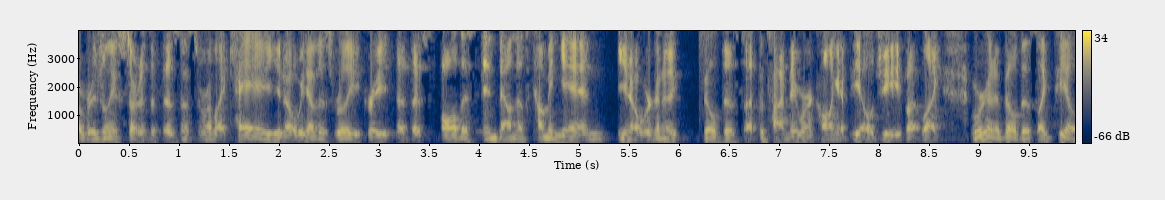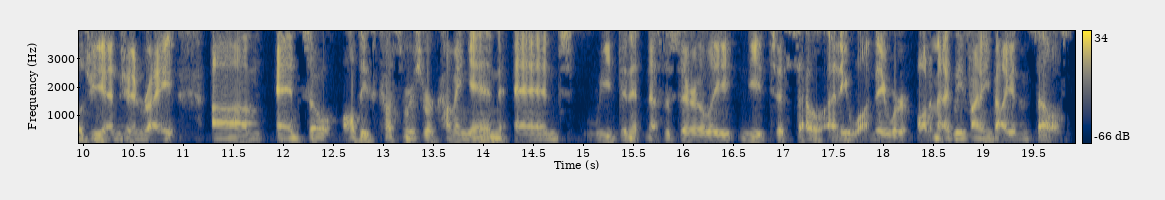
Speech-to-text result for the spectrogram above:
originally started the business and we're like, hey, you know, we have this really great that this all this inbound that's coming in. You know, we're gonna build this at the time they weren't calling it PLG, but like we're gonna build this like PLG engine, right? Um, and so all these customers were coming in and we didn't necessarily need to sell anyone. They were automatically finding value themselves.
